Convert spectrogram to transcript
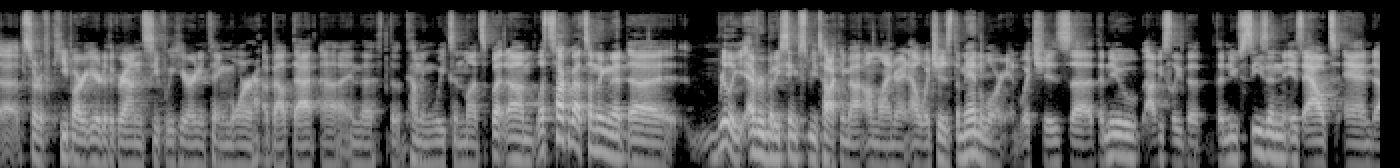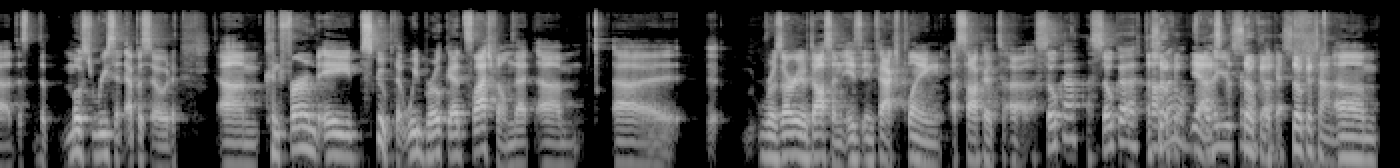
uh, sort of keep our ear to the ground and see if we hear anything more about that uh, in the, the coming weeks and months. But um, let's talk about something that uh, really everybody seems to be talking about online right now, which is the Mandalorian, which is uh, the new, obviously the the new season is out, and uh, the, the most recent episode um, confirmed a scoop that we broke at Slash Film that um, uh, Rosario Dawson is in fact playing Ahsoka, uh, Ahsoka, Ahsoka, Ahsoka, yeah, Ahsoka, okay. Ahsoka Tano. Um,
